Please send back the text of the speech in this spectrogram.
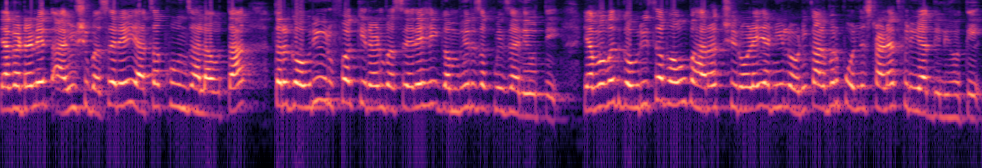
या घटनेत आयुष बसेरे याचा खून झाला होता. तर गौरी उर्फ किरण बसेरे ही गंभीर जखमी झाली होती. याबाबत गौरीचा भाऊ भारत शिरोळे यांनी लोणी कालभर पोलीस ठाण्यात फिर्याद दिली होती.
